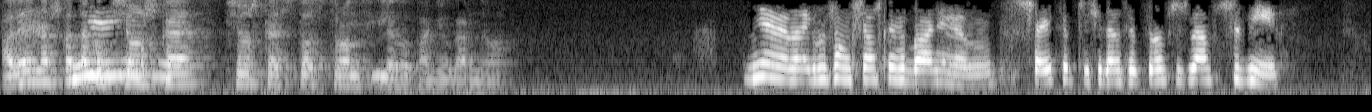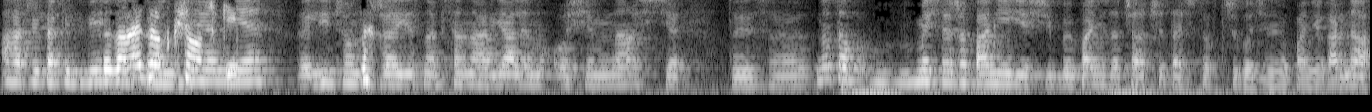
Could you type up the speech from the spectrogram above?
Ale na przykład taką Nie. książkę, książkę 100 stron, w ile by pani ogarnęła? Nie wiem, najgrubszą książkę chyba, nie wiem, 600 czy 700 stron przeczytałam w 3 dni. Aha, czyli takie 200 zależy od stron książki. dziennie, licząc, że jest napisane Arialem 18, to jest, e, no to myślę, że Pani, jeśli by Pani zaczęła czytać, to w 3 godziny by Pani ogarnęła,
